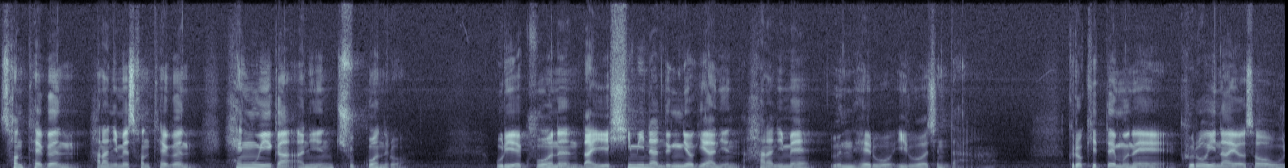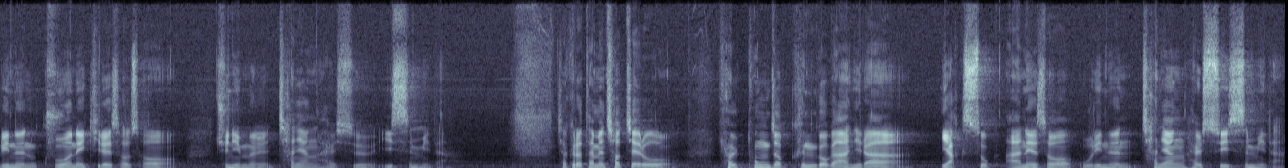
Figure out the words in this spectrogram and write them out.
선택은 하나님의 선택은 행위가 아닌 주권으로 우리의 구원은 나의 힘이나 능력이 아닌 하나님의 은혜로 이루어진다. 그렇기 때문에 그로 인하여서 우리는 구원의 길에 서서 주님을 찬양할 수 있습니다. 자, 그렇다면 첫째로 혈통적 근거가 아니라 약속 안에서 우리는 찬양할 수 있습니다.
